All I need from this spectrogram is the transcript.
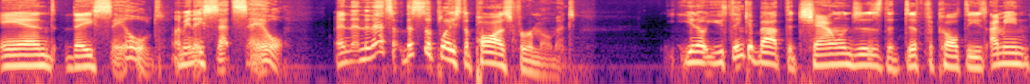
and they sailed. I mean, they set sail. And, and that's this is a place to pause for a moment. You know, you think about the challenges, the difficulties. I mean,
